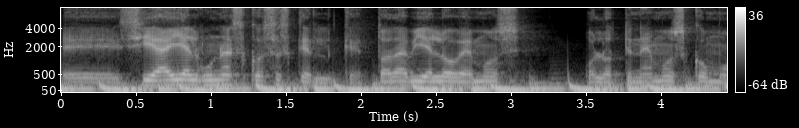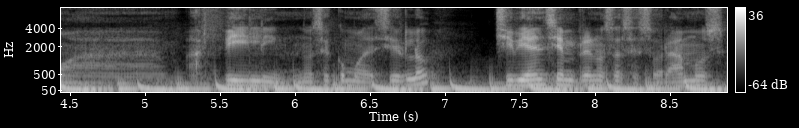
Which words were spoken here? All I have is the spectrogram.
eh, sí hay algunas cosas que, que, todavía lo vemos o lo tenemos como a, feeling, no sé cómo decirlo. Si bien siempre nos asesoramos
